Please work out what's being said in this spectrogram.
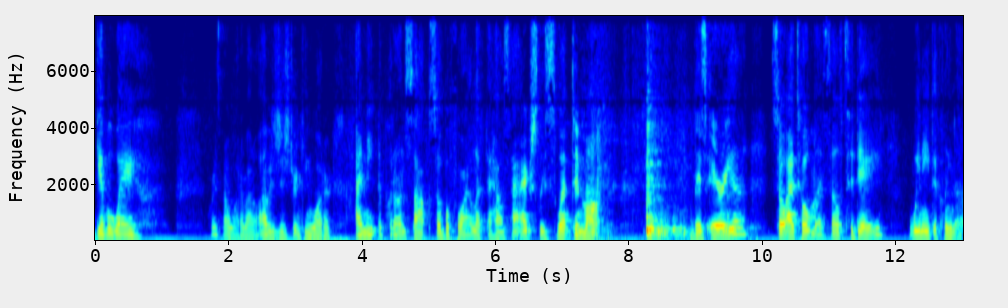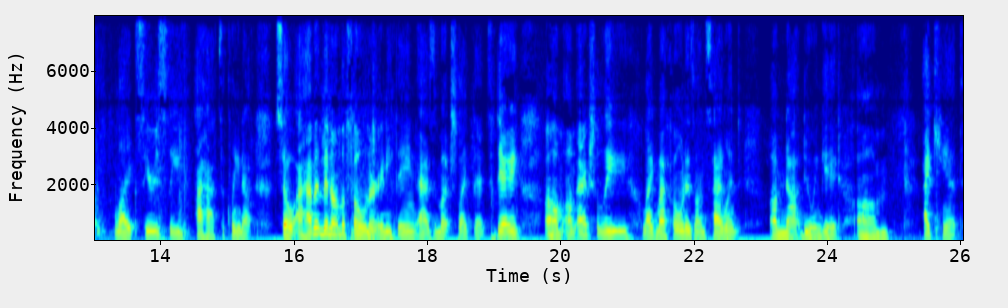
giveaway Where's my water bottle? I was just drinking water. I need to put on socks. So before I left the house, I actually swept and mopped this area. So I told myself today, we need to clean up. Like, seriously, I have to clean up. So I haven't been on the phone or anything as much like that today. Um, I'm actually, like, my phone is on silent. I'm not doing it. Um, I can't.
